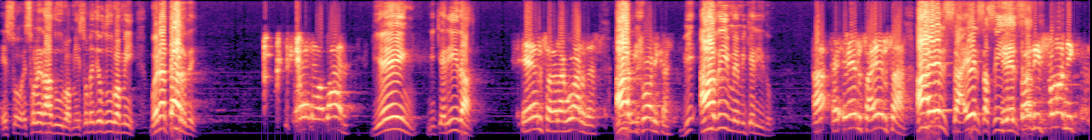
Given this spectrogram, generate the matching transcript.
eso, eso le da duro a mí, eso me dio duro a mí. Buenas tardes. Buenas, Bien, mi querida. Elsa de la Guardia, ah, Telefónica. Ah, dime, mi querido. Ah, eh, Elsa, Elsa. Ah, Elsa, Elsa, sí, Elsa. Está difónica.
